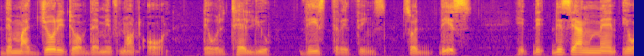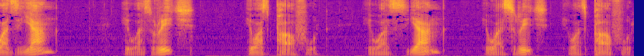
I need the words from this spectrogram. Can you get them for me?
the majority of them, if not all, they will tell you these three things. So this he, this young man, he was young, he was rich, he was powerful. He was young, he was rich, he was powerful.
